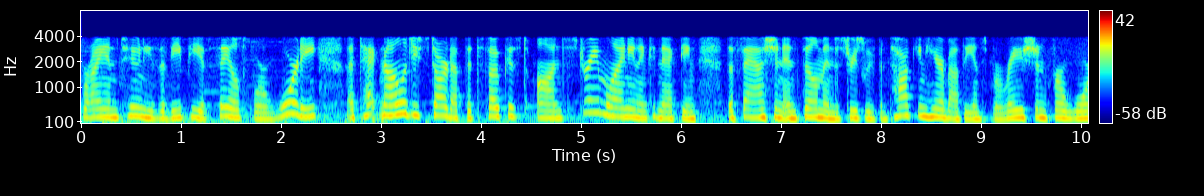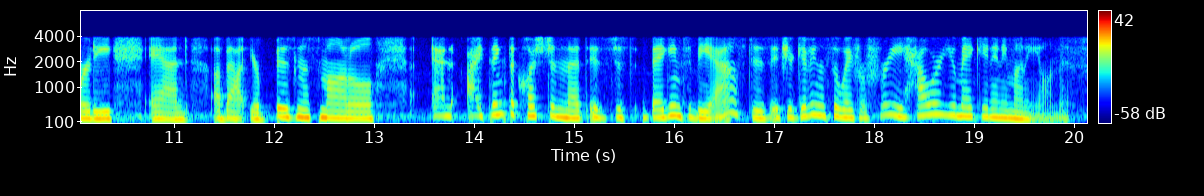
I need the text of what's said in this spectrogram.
Brian Toon. He's the VP of Sales for Wardy, a technology startup that's focused on streamlining and connecting the fashion and film industries. We've been talking here about the inspiration for Wardy and about your business model. And I think the question that is just begging to be asked is if you're giving this away for free, how are you making any money on this?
